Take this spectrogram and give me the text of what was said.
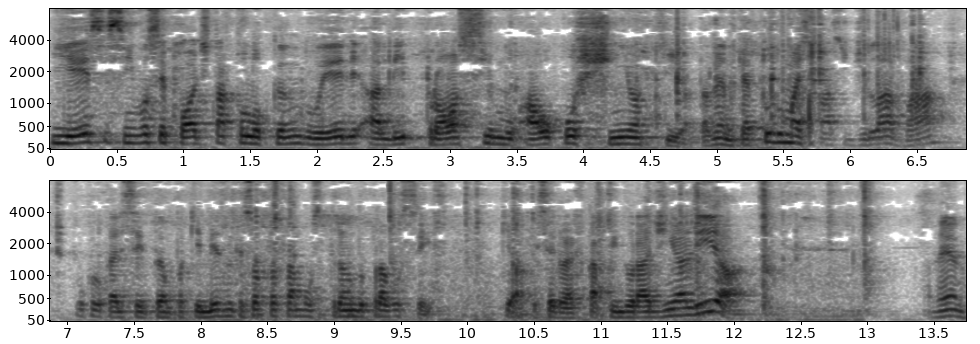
e esse sim você pode estar tá colocando ele ali próximo ao coxinho aqui, ó, tá vendo? Que é tudo mais fácil de lavar Vou colocar ele sem tampa aqui mesmo, que é só para estar tá mostrando para vocês. Aqui, ó, esse ele vai ficar penduradinho ali, ó. Tá vendo?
